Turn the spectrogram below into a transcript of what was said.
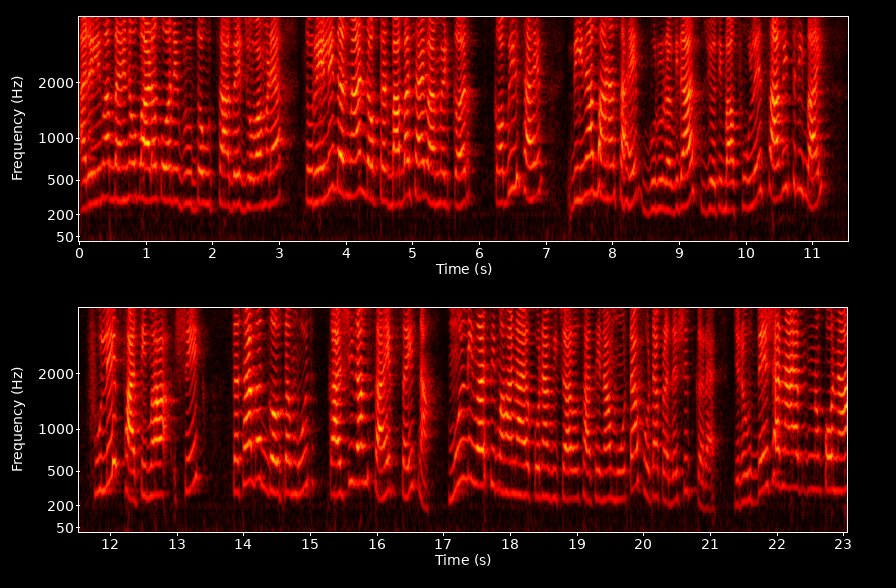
આ રેલીમાં બહેનો, બાળકો અને વૃદ્ધો ઉત્સાહભેર જોવા મળ્યા. તો રેલી દરમિયાન ડોક્ટર બાબા સાહેબ આંબેડકર, કબીર સાહેબ, દીના ભાણા સાહેબ, ગુરુ રવિદાસ, જ્યોતિબા ફૂલે, સાવિત્રીબાઈ ફૂલે, ફાતિમા, શેખ તથાગત ગૌતમ બુદ્ધ, કાશીરામ સાહેબ સહિતના મૂળ નિવાસી મહાનાયકોના વિચારો સાથેના મોટા ફોટા પ્રદર્શિત કરાયા, જેનો ઉદ્દેશ આ નાયકોના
